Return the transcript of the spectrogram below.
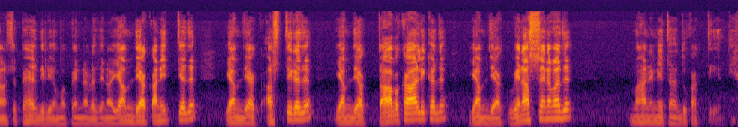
වහන්සේ පැහැදිලිවම පෙන්වලා දෙනවා යම් දෙයක් අනිත්‍යද, යම් දෙයක් අස්තිරද, යම් දෙයක් తాවකාලිකද, යම් දෙයක් වෙනස් වෙනවද? මහණෙනි එතන දුකක් තියෙන්නේ.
